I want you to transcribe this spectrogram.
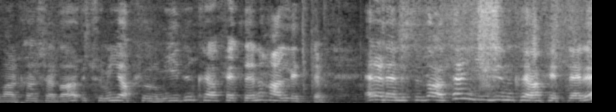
Valla arkadaşlar daha ütümü yapıyorum. Yiğit'in kıyafetlerini hallettim. En önemlisi zaten Yiğit'in kıyafetleri.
